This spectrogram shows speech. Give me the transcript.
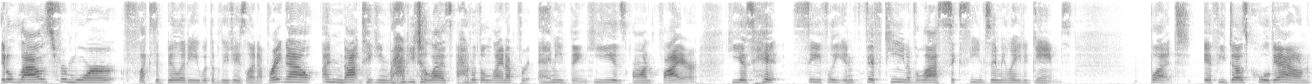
it allows for more flexibility with the Blue Jays lineup. Right now, I'm not taking Rowdy Tellez out of the lineup for anything. He is on fire. He has hit safely in 15 of the last 16 simulated games. But if he does cool down,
